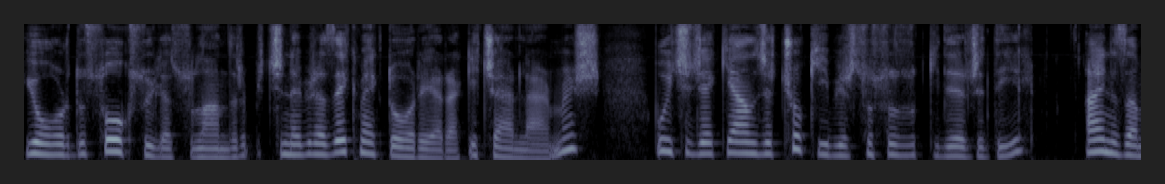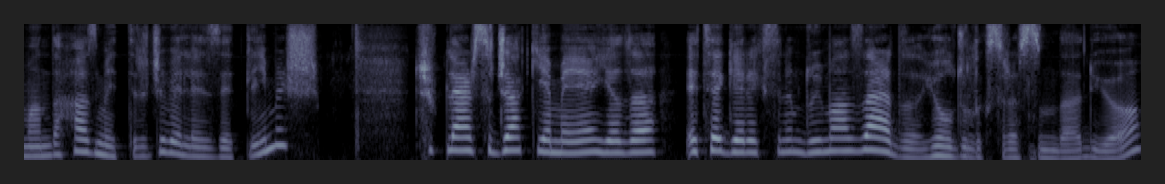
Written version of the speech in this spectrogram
yoğurdu soğuk suyla sulandırıp içine biraz ekmek doğrayarak içerlermiş. Bu içecek yalnızca çok iyi bir susuzluk giderici değil, aynı zamanda hazmettirici ve lezzetliymiş. Türkler sıcak yemeğe ya da ete gereksinim duymazlardı yolculuk sırasında diyor.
